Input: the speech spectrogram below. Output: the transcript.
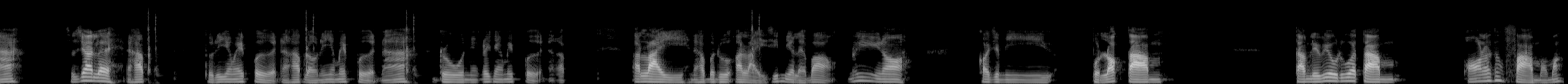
นะ สุดยอดเลยนะครับ ตัวนี้ยังไม่เปิดนะครับ เหล่านี้ยังไม่เปิดนะ โดรนยังก็ยังไม่เปิดนะครับ อะไรนะครับมาดูอะไรที่มีอะไรบ้าง นี่เนาะก็จะมีปลดล็อกตาม ตามเลเวลหรือว่าตามอ๋อแล้วต้องฟาร์มเอามั้ง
